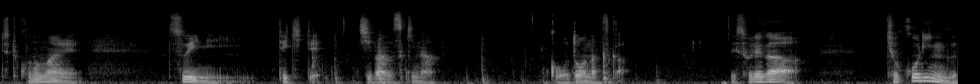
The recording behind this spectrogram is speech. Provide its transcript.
ちょっとこの前ついにできて一番好きなこうドーナツが。でそれがチョコリングっ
